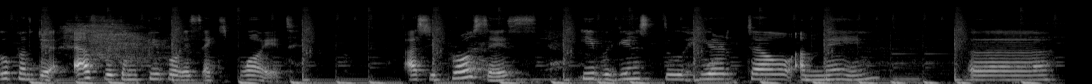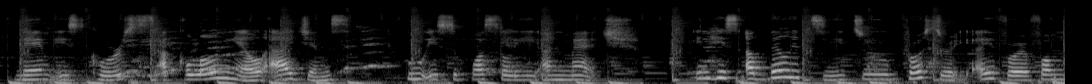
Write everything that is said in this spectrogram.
upon the African people is exploited. As he processes, he begins to hear tell a man, uh, name is Kurtz, a colonial agent who is supposedly unmatched in his ability to procure ever from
